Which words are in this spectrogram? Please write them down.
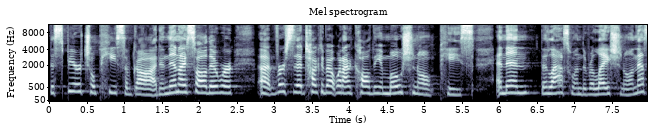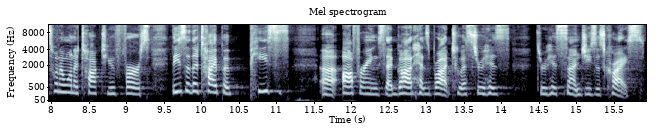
the spiritual peace of God. And then I saw there were uh, verses that talked about what I call the emotional peace. And then the last one, the relational. And that's what I want to talk to you first. These are the type of peace uh, offerings that God has brought to us through his, through his Son, Jesus Christ.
